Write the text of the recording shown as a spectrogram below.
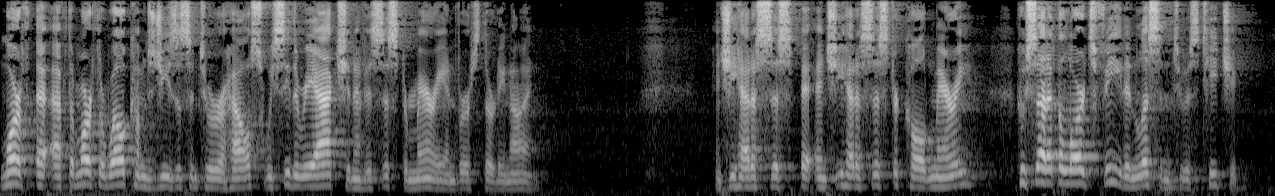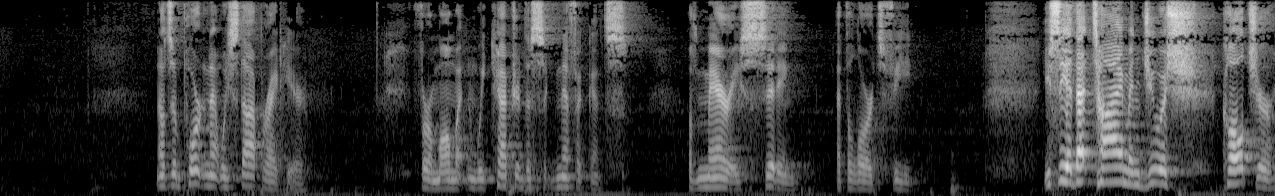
Martha, uh, after Martha welcomes Jesus into her house, we see the reaction of his sister Mary in verse 39. And she had a, sis- uh, and she had a sister called Mary who sat at the Lord's feet and listened to his teaching. Now, it's important that we stop right here for a moment and we capture the significance of Mary sitting at the Lord's feet. You see, at that time in Jewish culture,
